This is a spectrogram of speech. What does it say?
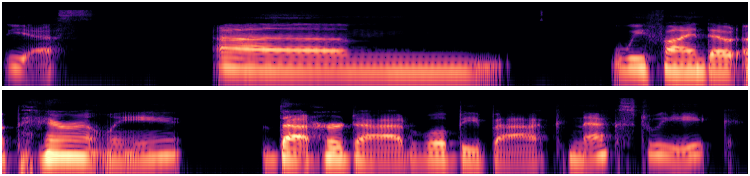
Yes. Um we find out apparently that her dad will be back next week.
